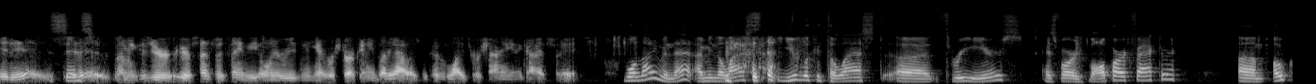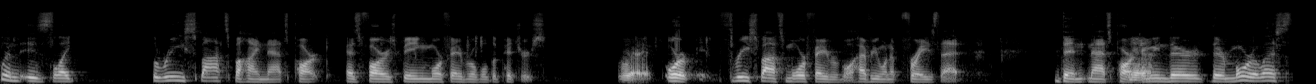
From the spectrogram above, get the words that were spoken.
it is. Since- it is. I mean, because you're you're essentially saying the only reason he ever struck anybody out was because lights were shining in a guy's face. Well, not even that. I mean, the last you look at the last uh, three years as far as ballpark factor. Um, Oakland is like three spots behind Nats Park as far as being more favorable to pitchers, Right. or three spots more favorable, however you want to phrase that, than Nats Park. Yeah. I mean, they're they're more or less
